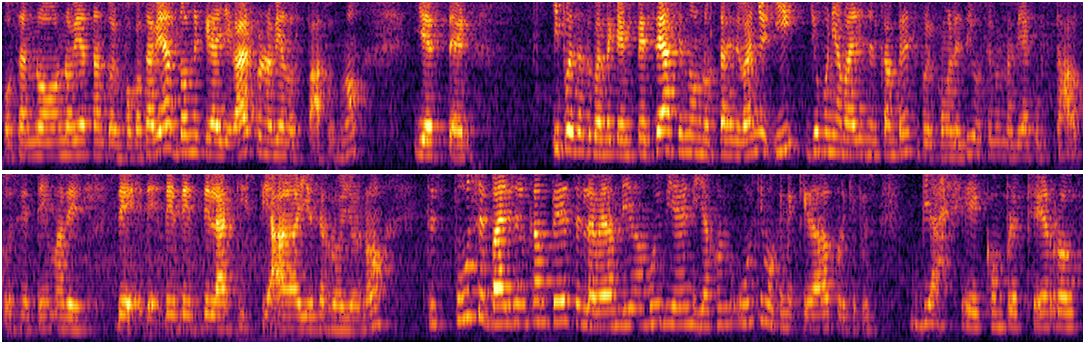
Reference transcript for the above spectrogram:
o sea, no, no había tanto enfoque, o sea, había dónde quería llegar, pero no había los pasos, ¿no? Y este, y pues hace cuenta que empecé haciendo unos trajes de baño y yo ponía bailes en el campestre porque como les digo, siempre me había gustado todo ese tema de, de, de, de, de, de la artisteada y ese rollo, ¿no? Entonces puse bailes en el campestre, la verdad me iba muy bien y ya con lo último que me quedaba porque pues viajé, compré perros,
